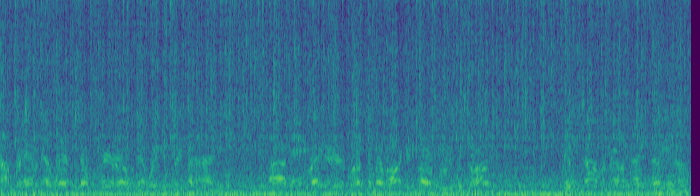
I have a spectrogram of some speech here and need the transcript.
not for having that west coast mirror on there where you can see behind you. Uh, Danny Rader, Russellville, Arkansas, beautiful car. Steve Thomas out of Magnolia,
